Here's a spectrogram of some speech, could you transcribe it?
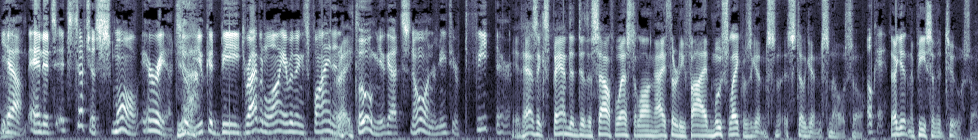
and it's it's such a small area too. Yeah. You could be driving along, everything's fine, and Right. boom, you got snow underneath your feet there. It has expanded to the southwest along I-35. Moose Lake was getting still getting snow, so Okay. they're getting a piece of it too. So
